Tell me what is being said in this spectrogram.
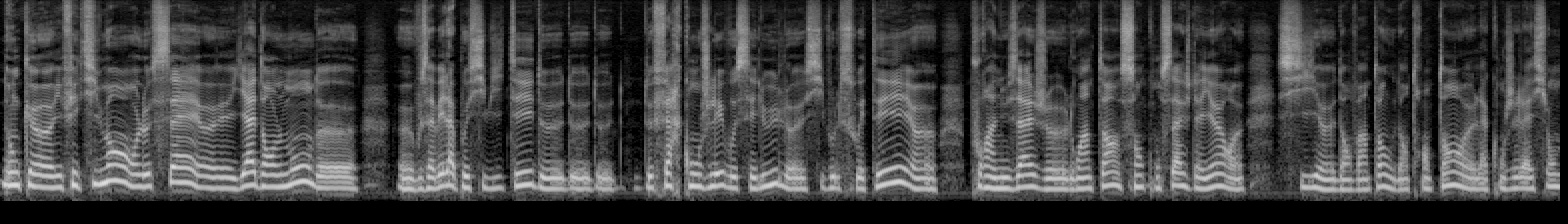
Donc effectivement, on le sait, il y a dans le monde Euh, vous avez la possibilité de, faire congeler vos cellules euh, si vous le souhaitez pour un usage lointain, sans qu'on sache d'ailleurs si dans 20 ans ou dans 30 ans, la congélation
